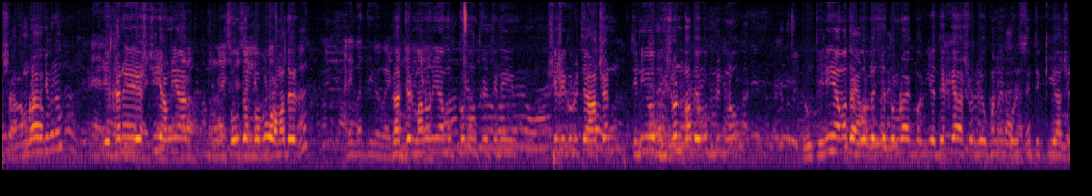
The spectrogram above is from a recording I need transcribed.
আশা। আমরা এখানে এসছি আমি আর গৌতম বাবু আমাদের রাজ্যের মাননীয় মুখ্যমন্ত্রী তিনি শিলিগুড়িতে আছেন, তিনিও ভীষণভাবে উদ্বিগ্ন। এবং তিনি আমাদের বললেন যে, তোমরা একবার গিয়ে দেখে আসো যে ওখানে পরিস্থিতি কি আছে।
